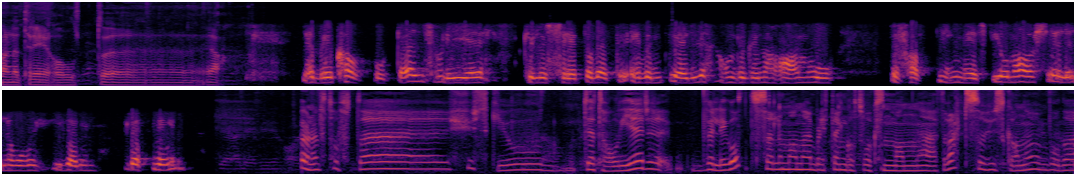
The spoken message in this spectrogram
Arne Treholt, ja. Jeg ble kalt bort der fordi jeg skulle se på dette eventuelle, om det kunne ha noe befatning med spionasje eller noe i den retningen. Ørnulf Tofte husker jo detaljer veldig godt. Selv om han er blitt en godt voksen mann etter hvert, så husker han jo både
